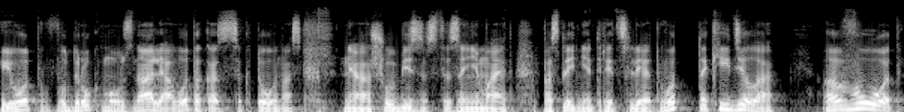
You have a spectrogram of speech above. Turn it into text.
И вот вдруг мы узнали, а вот, оказывается, кто у нас э, шоу-бизнес-то занимает последние 30 лет. Вот такие дела. Вот.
